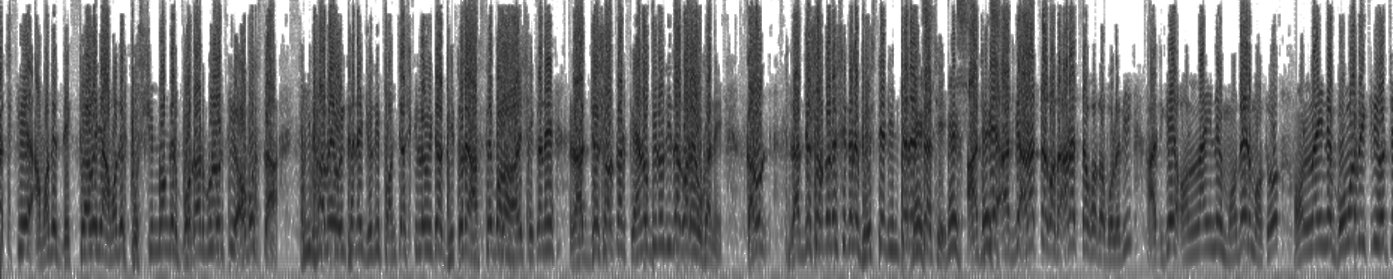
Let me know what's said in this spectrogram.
আজকে আমাদের দেখতে হবে যে আমাদের পশ্চিমবঙ্গের বর্ডারগুলোর কি অবস্থা? কীভাবে ওইখানে যদি পঞ্চাশ কিলোমিটার ভিতরে আসতে বলা হয় সেখানে রাজ্য সরকার কেন বিরোধিতা করে ওখানে? কারণ রাজ্য সরকারের সেখানে ভেস্টেড ইন্টারেস্ট আছে। আজকে। আজকে আরেকটা কথা আরেকটা কথা বলে দিই। আজকে অনলাইনে মদের মতো অনলাইনে বোমা বিক্রি হচ্ছে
